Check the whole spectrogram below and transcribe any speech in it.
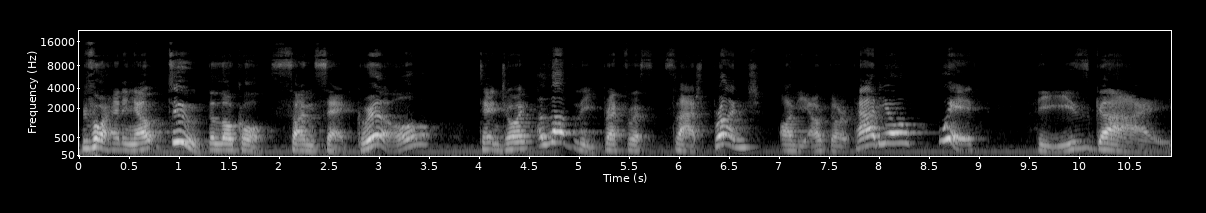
before heading out to the local Sunset Grill to enjoy a lovely breakfast slash brunch on the outdoor patio with these guys.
